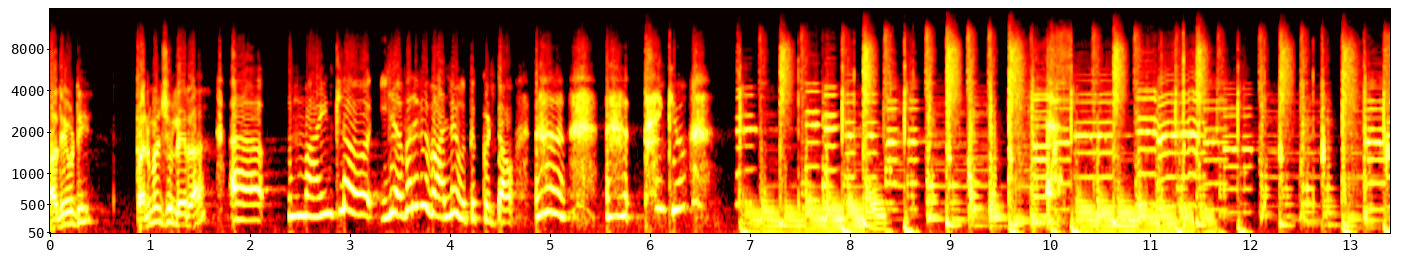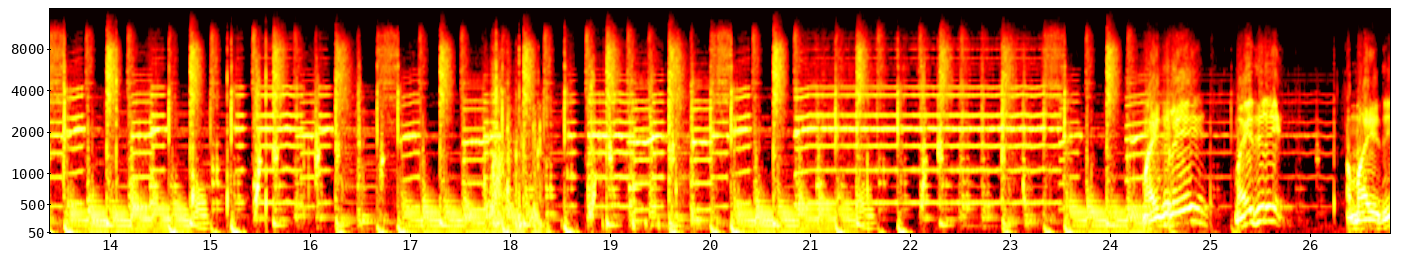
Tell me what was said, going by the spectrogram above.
అదేమిటి? పని మనుషులు లేరా? Uh, మా ఇంట్లో ఎవరివి వాళ్ళే ఉతుక్కుంటాం. థ్యాంక్ యూ మైథిలి మైథిలి. అమ్మాయి ఇది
